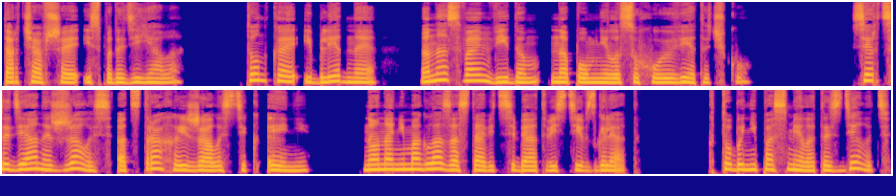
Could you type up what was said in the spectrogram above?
торчавшая из-под одеяла. Тонкая и бледная, она своим видом напомнила сухую веточку. Сердце Дианы сжалось от страха и жалости к Энни, но она не могла заставить себя отвести взгляд. Кто бы ни посмел это сделать,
